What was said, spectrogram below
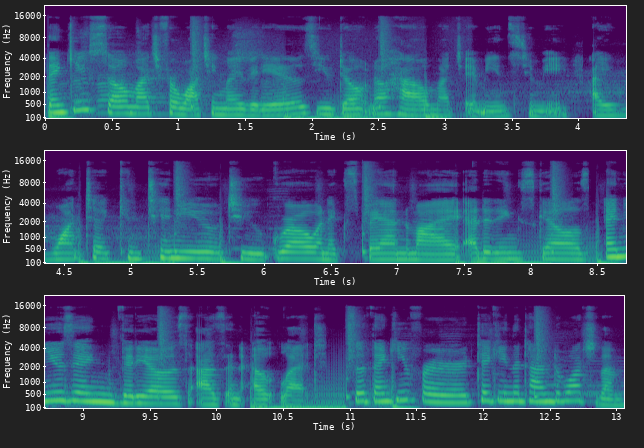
Thank you so much for watching my videos. You don't know how much it means to me. I want to continue to grow and expand my editing skills and using videos as an outlet. So thank you for taking the time to watch them.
